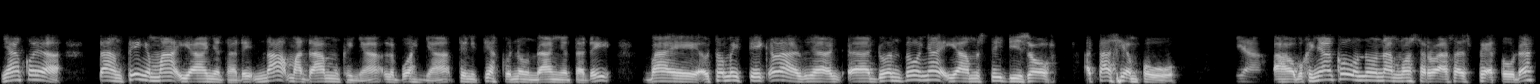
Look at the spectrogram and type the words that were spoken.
Nya ko ya Tang tinggi mak ianya tadi nak madam kenya lebuhnya tinitiah kena undangnya tadi by automatic lah uh, duan tu nya ia mesti dissolve atas yang pu. Ya. Ah uh, bukannya aku undang no sarwa asas pek aku dah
